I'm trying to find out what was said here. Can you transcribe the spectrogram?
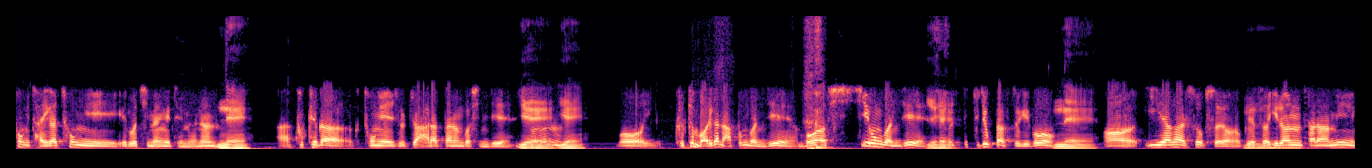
총 자기가 총리로 지명이 되면은 네. 아, 국회가 동의해 줄 줄 알았다는 것인지 예, 예. 뭐 그렇게 머리가 나쁜 건지 뭐 쉬운 건지 예. 뒤죽박죽이고 네. 어, 이해가 할 수 없어요. 그래서 음. 이런 사람이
